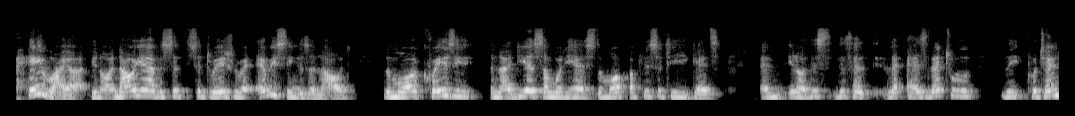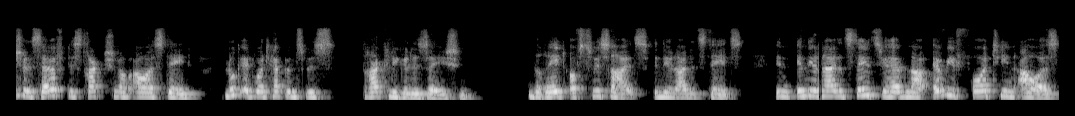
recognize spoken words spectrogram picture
haywire. You know, now you have a situation where everything is allowed. The more crazy an idea somebody has, the more publicity he gets. And, you know, this, this has, has led to the potential self-destruction of our state. Look at what happens with drug legalization, the rate of suicides in the United States. In, in the United States, you have now every 14 hours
